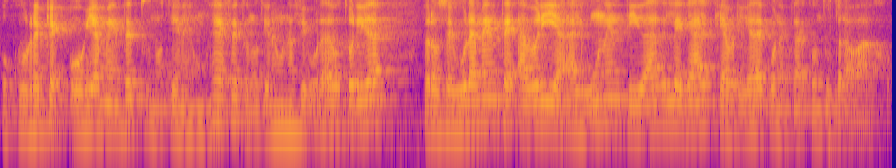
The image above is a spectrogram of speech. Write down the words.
ocurre que obviamente tú no tienes un jefe, tú no tienes una figura de autoridad, pero seguramente habría alguna entidad legal que habría de conectar con tu trabajo.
